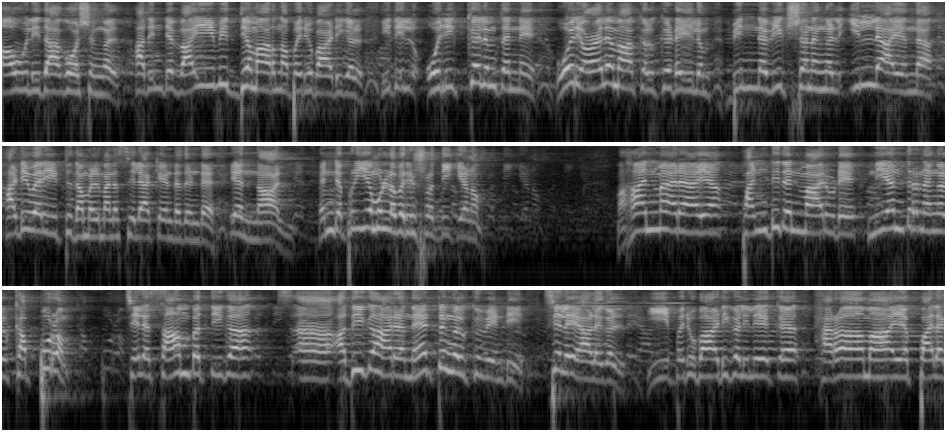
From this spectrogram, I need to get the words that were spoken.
മൗലിദാഘോഷങ്ങൾ അതിന്റെ വൈവിധ്യമാർന്ന പരിപാടികൾ ഇതിൽ ഒരിക്കലും തന്നെ ഒരു ഒലമാക്കൾക്കിടയിലും ഭിന്ന വീക്ഷണങ്ങൾ ഇല്ല എന്ന് അടിവരയിട്ട് നമ്മൾ മനസ്സിലാക്കേണ്ടതുണ്ട്. എന്നാൽ എന്റെ പ്രിയമുള്ളവർ ശ്രദ്ധിക്കണം. മഹാന്മാരായ പണ്ഡിതന്മാരുടെ നിയന്ത്രണങ്ങൾക്കപ്പുറം ചില സാമ്പത്തിക അധികാര നേട്ടങ്ങൾക്ക് വേണ്ടി ചില ആളുകൾ ഈ പരിപാടികളിലേക്ക് ഹറാമായ പല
